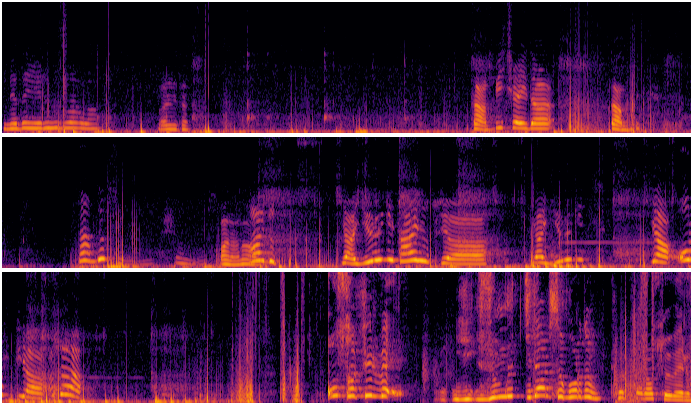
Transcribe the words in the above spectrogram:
Yine de yerimiz var lan. Harbiden. Tamam bir şey daha. Tamam. Bir... Tamam dursun. ya, Bir şey olmaz. Ananı. Haydut. Ya yürü git Haydut ya. Ya yürü git. Ya of ya. Aga. O Safir ve Zümrüt giderse bu arada çok fena söverim.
